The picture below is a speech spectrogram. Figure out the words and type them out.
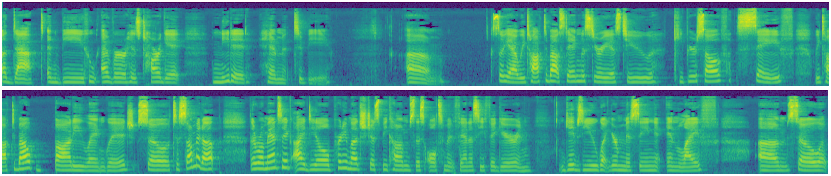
adapt and be whoever his target needed him to be. Um, so, yeah, we talked about staying mysterious to keep yourself safe. We talked about body language. So, to sum it up, the romantic ideal pretty much just becomes this ultimate fantasy figure and gives you what you're missing in life. Um, so,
